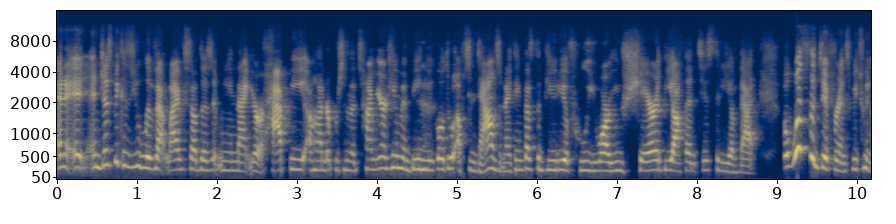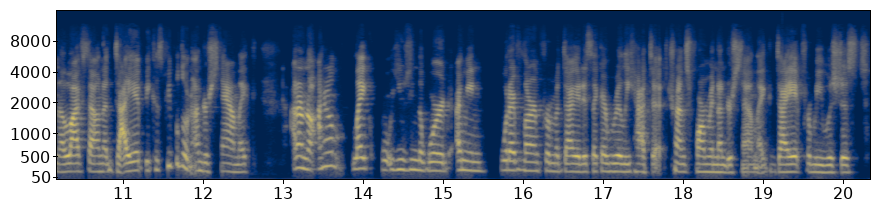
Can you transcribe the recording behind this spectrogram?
and it, and just because you live that lifestyle doesn't mean that you're happy 100% of the time. You're a human being. You go through ups and downs and I think that's the beauty of who you are. You share the authenticity of that. But what's the difference between a lifestyle and a diet because people don't understand like I don't know. I don't like using the word. I mean, what I've learned from a diet is like I really had to transform and understand like diet for me was just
